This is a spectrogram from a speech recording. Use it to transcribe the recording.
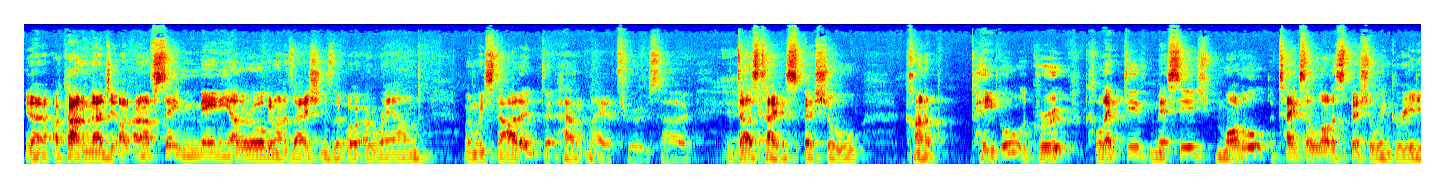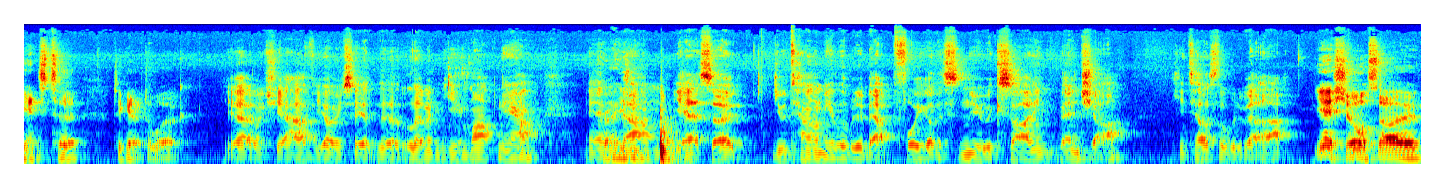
you know, I can't imagine, and I've seen many other organisations that were around when we started that haven't made it through. So it does okay. take a special kind of people, a group, collective, message, model. It takes a lot of special ingredients to, to get it to work. Yeah, which you have. You're obviously at the 11 year mark now. And Crazy. um, yeah, so you were telling me a little bit about before you got this new exciting venture. Can you tell us a little bit about that? Yeah, sure. So,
